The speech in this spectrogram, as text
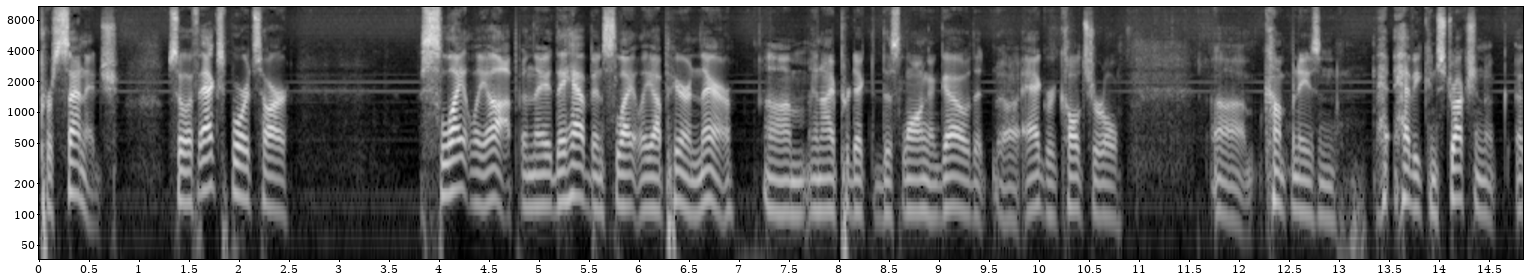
percentage. So if exports are slightly up, and they, they have been slightly up here and there, um, and I predicted this long ago that uh, agricultural um, companies and he- heavy construction uh,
